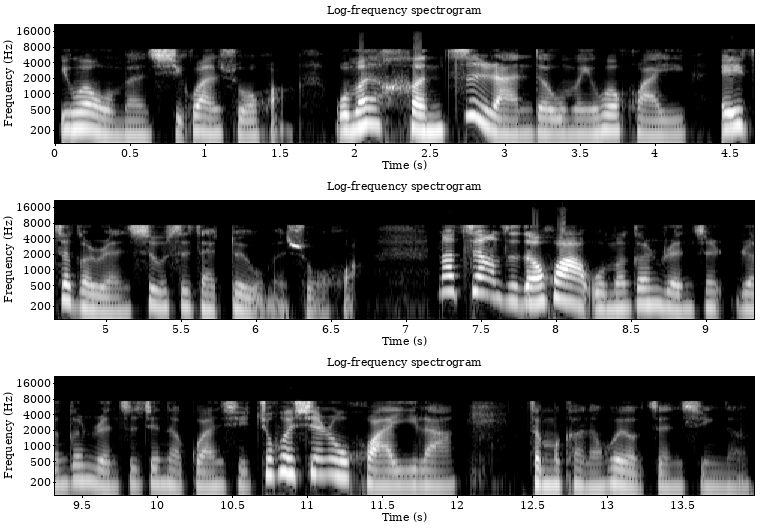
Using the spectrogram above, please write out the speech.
因为我们习惯说谎，我们很自然的，我们也会怀疑，诶，这个人是不是在对我们说谎？那这样子的话，我们跟人之人跟人之间的关系就会陷入怀疑啦。怎么可能会有真心呢？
